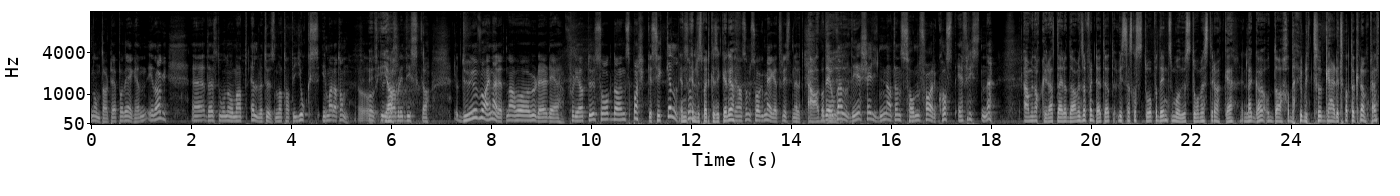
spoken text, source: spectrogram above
000 omtalte på VG-en i dag. Uh, det sto noe om at 11 000 var tatt i juks i maraton og skulle Ja. da bli diska. Du var i nærheten av å vurdere det, fordi at du så da en sparkesykkel En elsparkesykkel, ja. ja, som så meget fristende ut. Ja, Og det er jo veldig sjelden at en sånn farkost er fristende. Ja, men akkurat der og da Men så fant jeg ut at hvis jeg skal stå på den, så må du jo stå med strake legger, og da hadde jeg jo blitt så gærent tatt av krampen.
